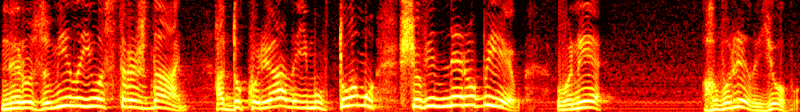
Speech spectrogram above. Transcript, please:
не розуміли його страждань, а докоряли йому в тому, що він не робив. Вони говорили Йову,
